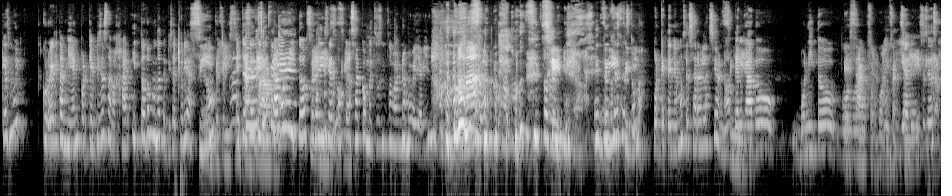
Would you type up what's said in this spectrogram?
que es muy cruel también porque empiezas a bajar y todo el mundo te empieza a chulear, Sí, ¿no? te felicito. Entonces digo, está bonito, pero Sí, dices, sí, "Ok, sí. o sea, como entonces no, me- no me veía bien. Sí. Entonces Sí, es como, porque tenemos esa relación, ¿no? Sí. Delgado, bonito, gordo, Exacto. Y sí, entonces, claro.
